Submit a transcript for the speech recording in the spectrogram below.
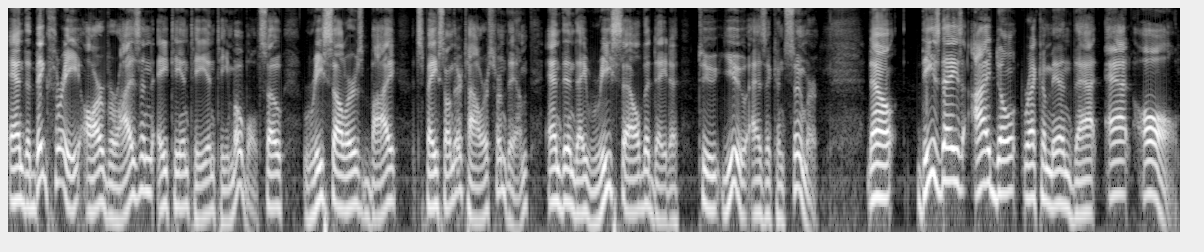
And the big three are Verizon, AT&T, and T-Mobile. So resellers buy space on their towers from them, and then they resell the data to you as a consumer. Now, these days, I don't recommend that at all.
